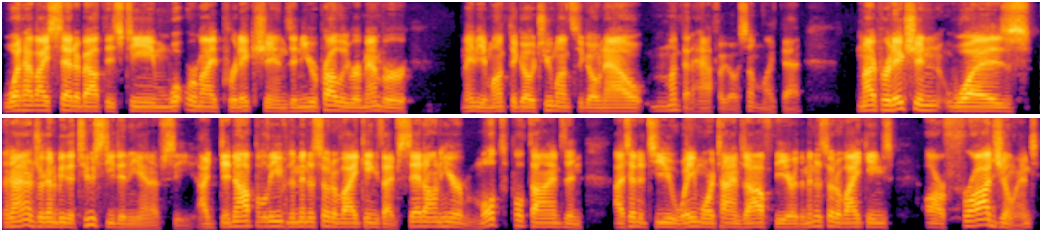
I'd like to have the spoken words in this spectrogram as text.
what have I said about this team? What were my predictions? And you probably remember maybe a month ago, two months ago now, a month and a half ago, something like that. My prediction was the Niners are going to be the two seed in the NFC. I did not believe the Minnesota Vikings. I've said on here multiple times, and I said it to you way more times off the air. The Minnesota Vikings are fraudulent.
